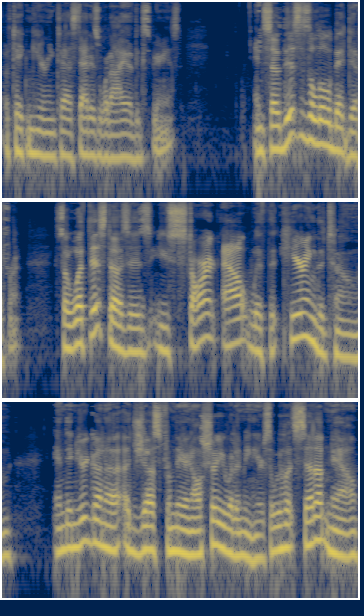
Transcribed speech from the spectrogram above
of taking hearing tests, that is what I have experienced. And so this is a little bit different. So what this does is you start out with the, hearing the tone, and then you're going to adjust from there. And I'll show you what I mean here. So we'll hit setup now.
